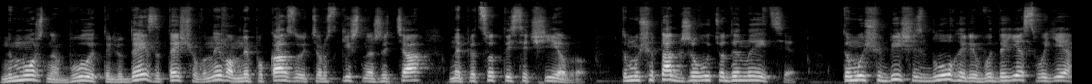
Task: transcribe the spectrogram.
Не можна булити людей за те, що вони вам не показують розкішне життя на 500 тисяч євро. Тому що так живуть одиниці. Тому що більшість блогерів видає своє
